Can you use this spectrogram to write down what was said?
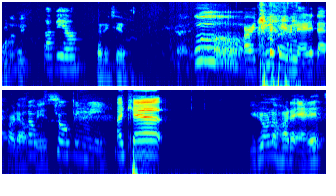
Love you. Love you. Love you too. Ugh. Alright, do me a favor and edit that part out, That was please. choking me. I can't. You don't know how to edit?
